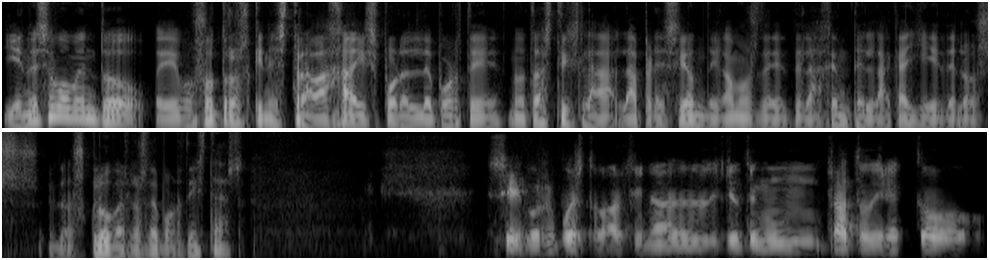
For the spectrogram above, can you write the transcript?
y en ese momento eh, vosotros quienes trabajáis por el deporte, ¿notasteis la, presión, digamos, de, la gente en la calle y de los, los clubes, los deportistas? Sí, por supuesto. Al final yo tengo un trato directo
